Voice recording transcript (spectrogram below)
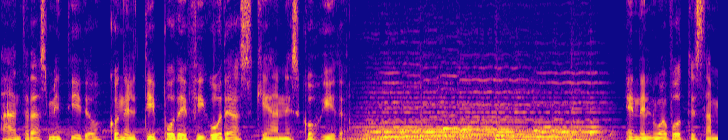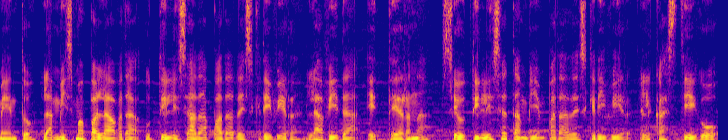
han transmitido con el tipo de figuras que han escogido. En el Nuevo Testamento, la misma palabra utilizada para describir la vida eterna se utiliza también para describir el castigo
